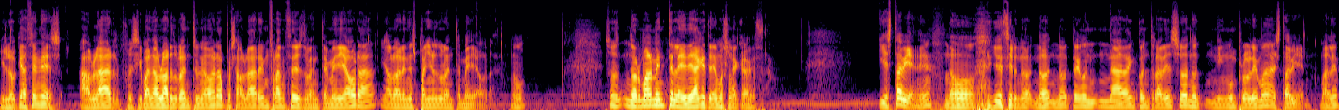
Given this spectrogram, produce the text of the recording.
Y lo que hacen es hablar, pues si van a hablar durante una hora, pues hablar en francés durante media hora y hablar en español durante media hora, ¿no? Eso es normalmente la idea que tenemos en la cabeza. Y está bien, ¿eh? No, quiero decir, no, no, no tengo nada en contra de eso, ningún problema, está bien, ¿vale?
